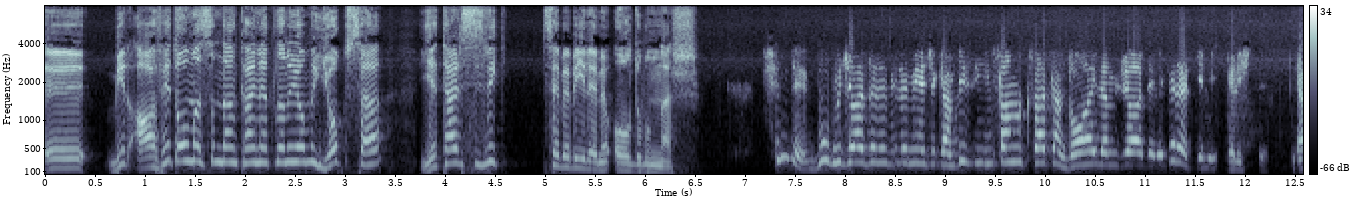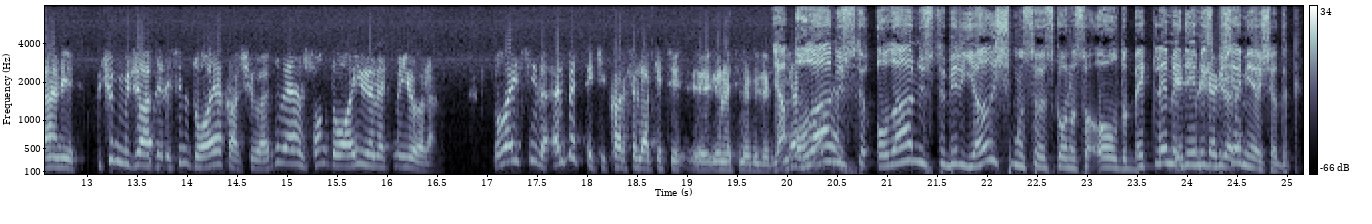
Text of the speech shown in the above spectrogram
e, bir afet olmasından kaynaklanıyor mu yoksa yetersizlik sebebiyle mi oldu bunlar? Şimdi bu mücadele edilemeyecek. Yani biz insanlık zaten doğayla mücadele ederek gel- gelişti. Yani bütün mücadelesini doğaya karşı verdi ve en son doğayı yönetmeyi öğrendi. Dolayısıyla elbette ki kar felaketi e, yönetilebilir. Ya Yani zaten- olağanüstü olağanüstü bir yağış mı söz konusu oldu? Beklemediğimiz bir şey göre. mi yaşadık?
